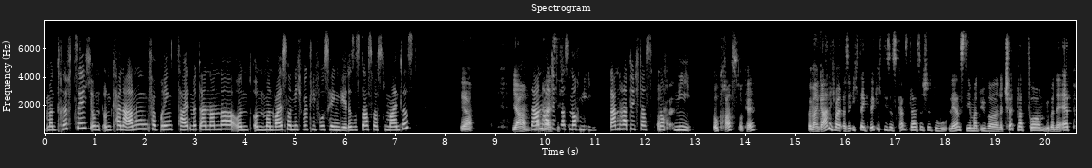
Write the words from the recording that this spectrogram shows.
man trifft sich und, und keine Ahnung, verbringt Zeit miteinander und, und man weiß noch nicht wirklich, wo es hingeht. Das ist das, was du meintest? Ja, ja, Dann hatte ich nicht. das noch nie. Dann hatte ich das noch Okay. nie. Oh, krass, okay. Wenn man gar nicht weiß, also ich denke wirklich dieses ganz klassische, du lernst jemand über eine Chatplattform, über eine App,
